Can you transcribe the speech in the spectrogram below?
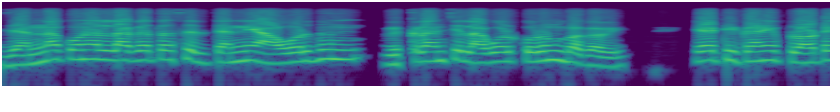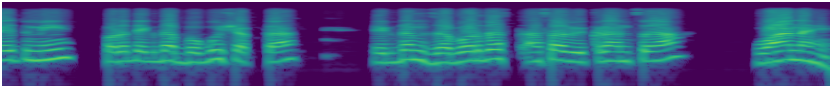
ज्यांना कोणाला लागत असेल त्यांनी आवर्जून विक्रांतची लागवड करून बघावी. या ठिकाणी प्लॉट तुम्ही परत एकदा बघू शकता. एकदम जबरदस्त असा विक्रांतचा वाण आहे.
